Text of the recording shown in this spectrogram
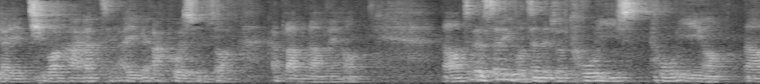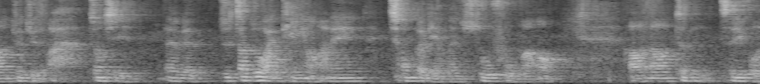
来青蛙卡卡子，还有一个阿灰顺转，啊蓝蓝的吼。”然后这个舍利弗真的就脱衣脱衣哦，然后就觉得啊，东西那个就是照做来听哦，那冲个凉很舒服嘛哦。好，然后这个舍利弗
